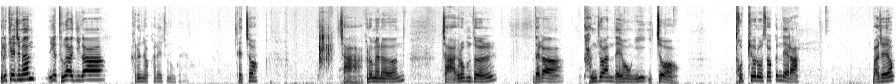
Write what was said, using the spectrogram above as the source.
이렇게 해주면 이게 등하기가 그런 역할을 해주는 거예요. 됐죠? 자, 그러면은, 자, 여러분들, 내가 강조한 내용이 있죠? 도표로서 끝내라. 맞아요?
